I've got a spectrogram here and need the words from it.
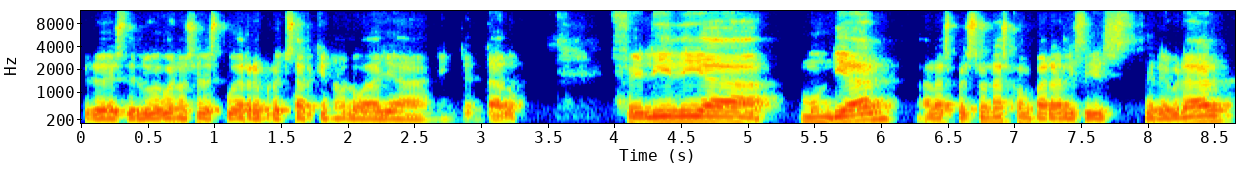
pero desde luego no se les puede reprochar que no lo hayan intentado. Feliz Día Mundial a las personas con parálisis cerebral,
